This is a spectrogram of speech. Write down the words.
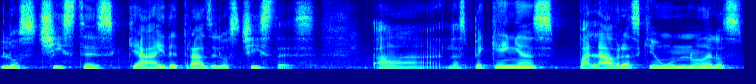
los chistes que hay detrás de los chistes, uh, las pequeñas palabras que uno de los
